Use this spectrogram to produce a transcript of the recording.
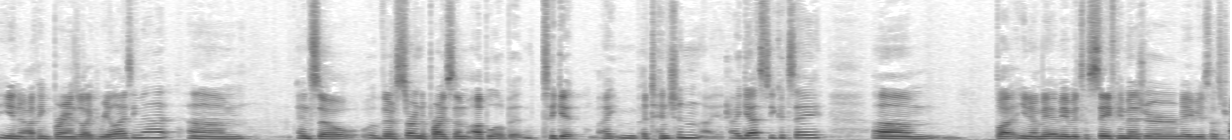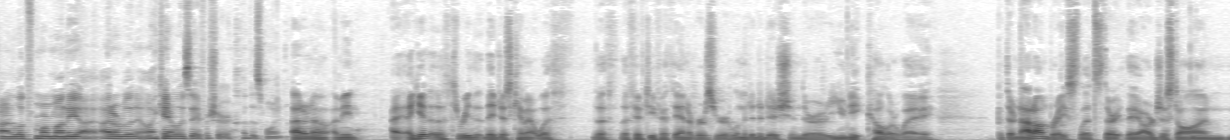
you know I think brands are like realizing that, um, and so they're starting to price them up a little bit to get attention. I, I guess you could say, um, but you know maybe, maybe it's a safety measure. Maybe it's just trying to look for more money. I, I don't really know. I can't really say for sure at this point. I don't know. I mean, I, I get the three that they just came out with the the 55th anniversary limited edition. They're a unique colorway, but they're not on bracelets. They are they are just on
